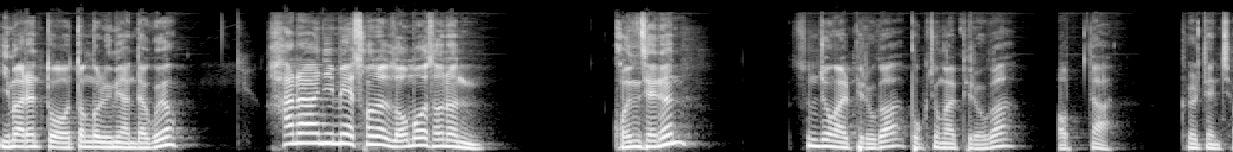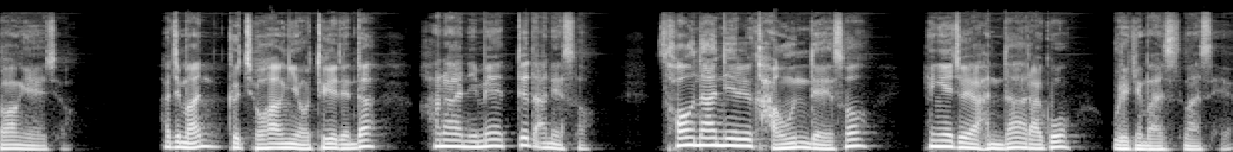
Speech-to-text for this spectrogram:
이 말은 또 어떤 걸 의미한다고요? 하나님의 선을 넘어서는 권세는 순종할 필요가 복종할 필요가 없다. 그럴 땐 저항해야죠. 하지만 그 저항이 어떻게 된다? 하나님의 뜻 안에서 선한 일 가운데에서 행해져야 한다라고 우리에게 말씀하세요.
